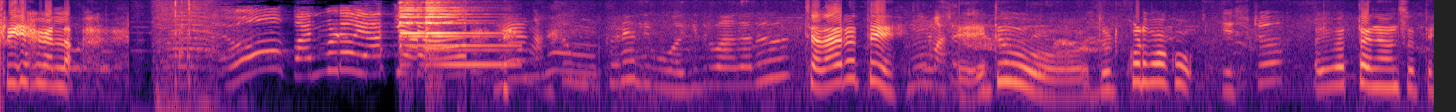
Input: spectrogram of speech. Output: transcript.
ಫ್ರೀ ಆಗಲ್ಲ. ಚೆನ್ನಾಗಿರುತ್ತೆ. ಇದು ದುಡ್ಡು ಕೊಡ್ಬೇಕು. ಎಷ್ಟು? ಐವತ್ತೇನೋ ಅನ್ಸುತ್ತೆ.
